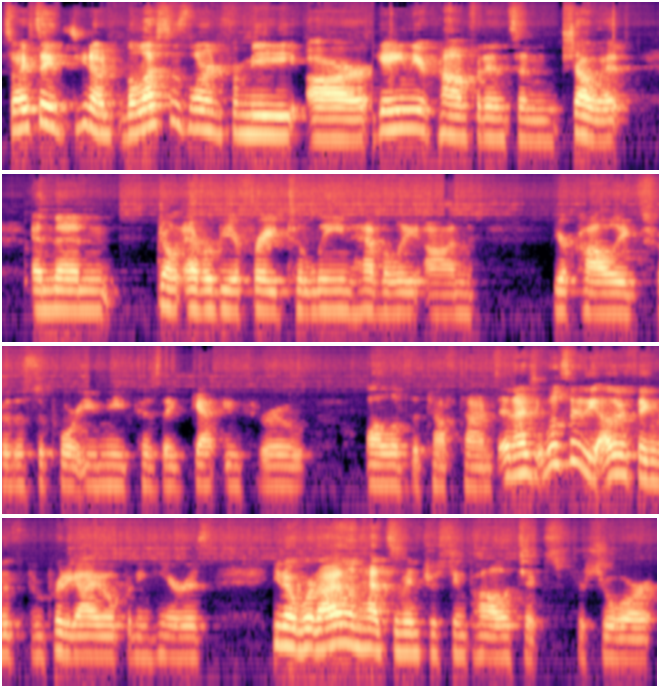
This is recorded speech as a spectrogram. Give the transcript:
so i say it's you know the lessons learned from me are gain your confidence and show it and then don't ever be afraid to lean heavily on your colleagues for the support you need because they get you through all of the tough times. And I will say the other thing that's been pretty eye opening here is, you know, Rhode Island had some interesting politics for sure.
